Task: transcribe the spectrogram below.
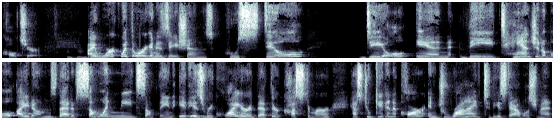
culture. Mm-hmm. I work with organizations who still deal in the tangible items that if someone needs something, it is required that their customer has to get in a car and drive to the establishment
